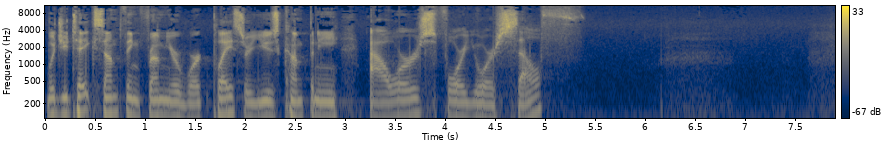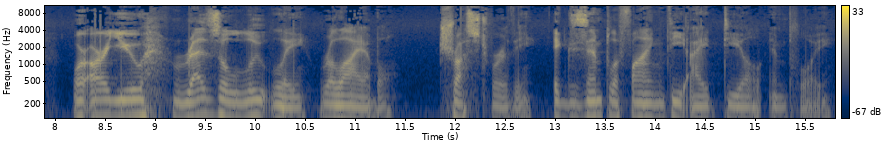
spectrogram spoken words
Would you take something from your workplace or use company hours for yourself? Or are you resolutely reliable, trustworthy, exemplifying the ideal employee?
